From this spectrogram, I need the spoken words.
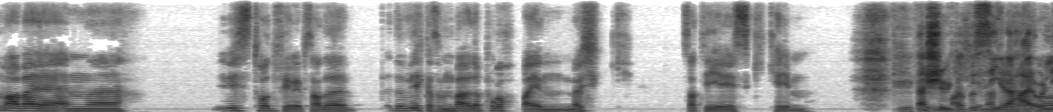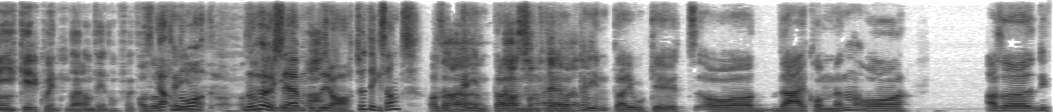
Det var bare en uh, Hvis Todd Phillips hadde Det virka som han bare hadde proppa inn mørk, satirisk krim. Det er sjukt at du sier det her og liker Quentin Tarantino, faktisk. Ja, nå- Nå høres jeg moderat ut, ikke sant? Og så Ja, ja, ja. printa veien. printa Joker ut, og der kom den. Og altså, du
